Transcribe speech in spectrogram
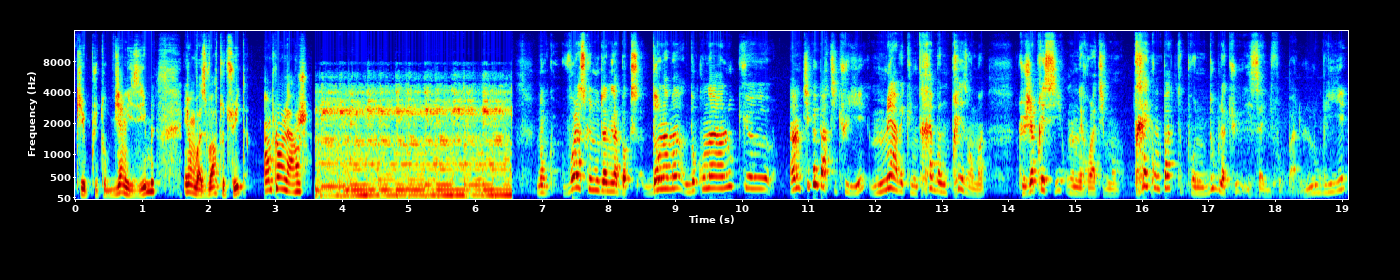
qui est plutôt bien lisible. Et on va se voir tout de suite en plan large. Donc voilà ce que nous donne la box dans la main. Donc on a un look euh, un petit peu particulier, mais avec une très bonne prise en main, que j'apprécie. On est relativement très compact pour une double accu, et ça il ne faut pas l'oublier.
